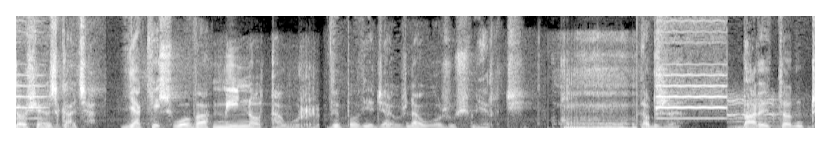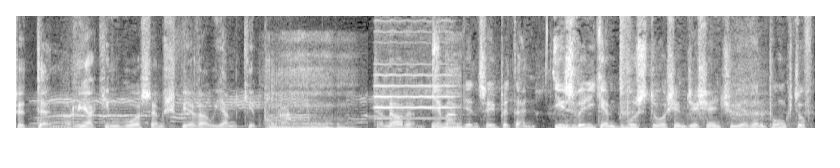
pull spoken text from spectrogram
To się zgadza. Jakie słowa Minotaur wypowiedział na łożu śmierci? Dobrze. Baryton czy tenor? Jakim głosem śpiewał Jan Kiepura? Tenorem. Nie mam więcej pytań. I z wynikiem 281 punktów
